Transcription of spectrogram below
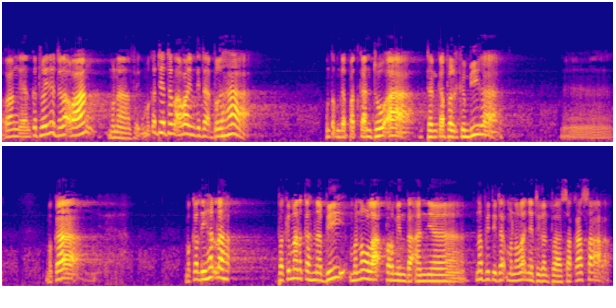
Orang yang kedua ini adalah orang munafik. Maka dia adalah orang yang tidak berhak untuk mendapatkan doa dan kabar gembira. Nah, maka maka lihatlah bagaimanakah Nabi menolak permintaannya. Nabi tidak menolaknya dengan bahasa kasar.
